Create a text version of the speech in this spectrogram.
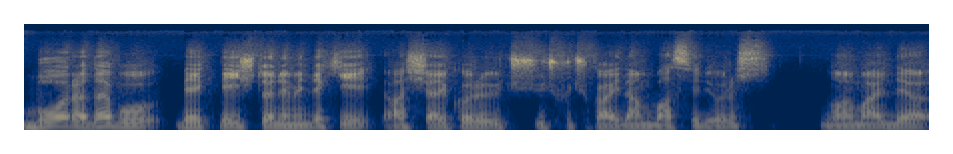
Bu arada bu bekleyiş dönemindeki aşağı yukarı 3-3,5 aydan bahsediyoruz. Normalde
